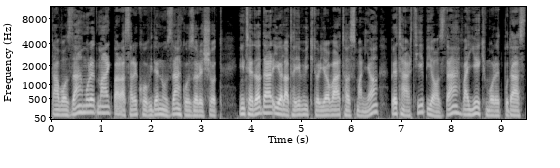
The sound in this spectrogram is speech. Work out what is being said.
12 مورد مرگ بر اثر کووید 19 گزارش شد. این تعداد در ایالت های ویکتوریا و تاسمانیا به ترتیب 11 و یک مورد بوده است.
